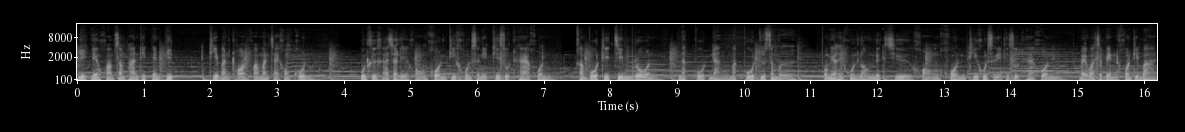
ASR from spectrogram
หลีกเลี่ยงความสัมพันธ์ที่เป็นพิษ ที่บั่นทอนความมั่นใจของคุณ คุณคือค่าเฉลี่ยของคนที่คุณสนิทที่สุด 5 คนคำพูดที่จิมโรน นักพูดดังมักพูดอยู่เสมอ ผมอยากให้คุณลองนึกชื่อของคนที่คุณสนิทที่สุด 5 คน ไม่ว่าจะเป็นคนที่บ้าน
